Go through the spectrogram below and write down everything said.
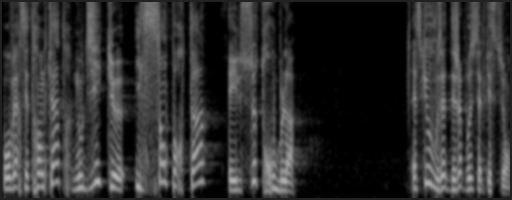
au verset 34, nous dit qu'il s'emporta et il se troubla? Est-ce que vous vous êtes déjà posé cette question?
